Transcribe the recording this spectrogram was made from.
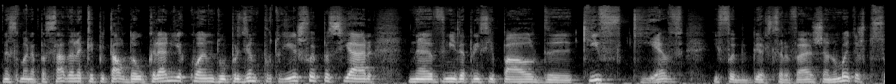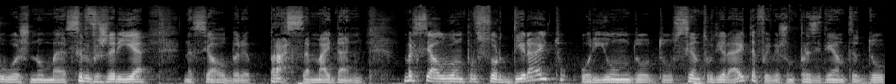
na semana passada na capital da Ucrânia, quando o presidente português foi passear na avenida principal de Kiev, Kiev, e foi beber cerveja no meio das pessoas numa cervejaria na célebre Praça Maidan. Marcelo é um professor de Direito, oriundo do centro-direita, foi mesmo presidente do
